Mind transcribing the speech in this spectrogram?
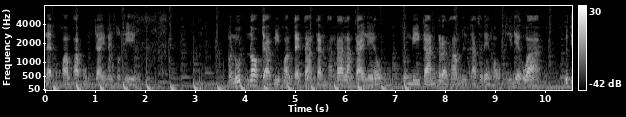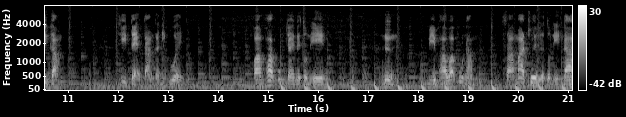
และความภาคภูมิใจในตนเอง มนุษย์นอกจากมีความแตกต่างกันทางด้านร่างกายแล้วยังมีการกระทำหรือการแสดงออกที่เรียกว่าพฤติกรรม ที่แตกต่างกันอีกด้วย ความภาคภูมิใจในตนเอง 1. มีภาวะผู้นำสามารถช่วยเหลือตนเองได้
